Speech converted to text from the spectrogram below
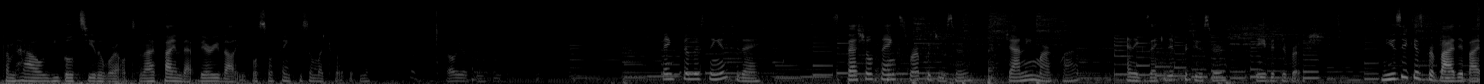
from how you both see the world. And I find that very valuable. So thank you so much, both of you. Oh yeah, thank you. Thanks for listening in today. Special thanks to our producer, Johnny Marquardt, and executive producer, David DeRoche. Music is provided by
